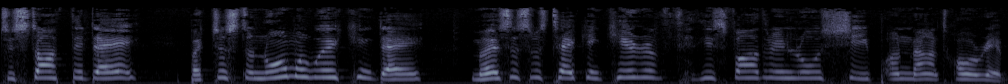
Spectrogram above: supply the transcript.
to start the day, but just a normal working day. Moses was taking care of his father in law's sheep on Mount Horeb.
